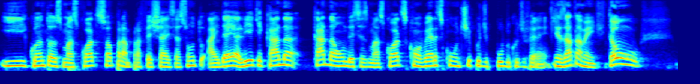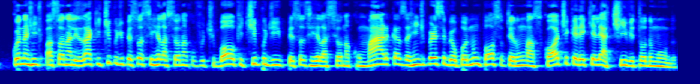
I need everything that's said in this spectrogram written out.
E quanto aos mascotes, só para fechar esse assunto, a ideia ali é que cada, cada um desses mascotes converse com um tipo de público diferente. Exatamente. Então, quando a gente passou a analisar que tipo de pessoa se relaciona com futebol, que tipo de pessoa se relaciona com marcas, a gente percebeu, pô, não posso ter um mascote e querer que ele ative todo mundo.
